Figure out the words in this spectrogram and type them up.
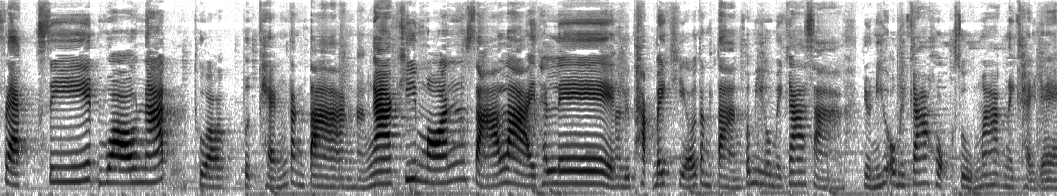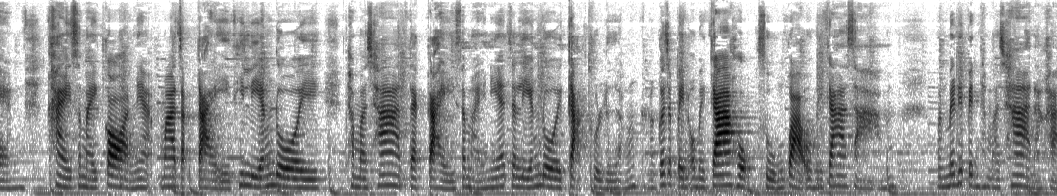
แฟลกซีดวอลนัทถั่วปึกแข็งต่างๆ งาขี้ม้อนสาหร่ายทะเล หรือผักใบเขียวต่างๆ ก็มีโอเมก้า 3 เดี๋ยวนี้โอเมก้า 6 สูงมากในไข่แดง ไข่สมัยก่อนเนี่ยมาจากไก่ที่เลี้ยงโดยธรรมชาติ แต่ไก่สมัยนี้จะเลี้ยงโดยกากถั่วเหลือง มันก็จะเป็นโอเมก้า 6 สูงกว่าโอเมก้า 3 มันไม่ได้เป็นธรรมชาตินะคะ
